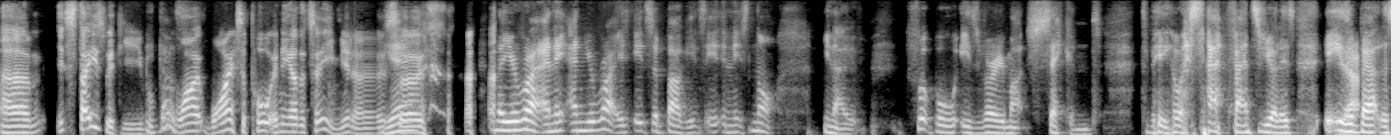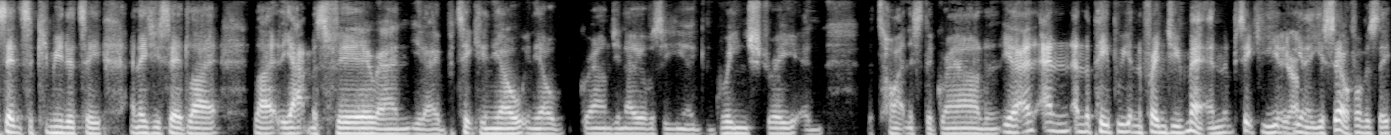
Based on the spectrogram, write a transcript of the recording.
um, it stays with you. Why why support any other team? You know, Yeah. so no, you're right, and it, and you're right. It, it's a bug. It's it, and it's not. You know, football is very much second to being a West Ham fan. To be honest, it is Yeah. about the sense of community, and as you said, like like the atmosphere, and you know, particularly in the old in the old ground. You know, obviously, you know, Green Street and the tightness of the ground, and yeah, and and and the people and the friends you've met, and particularly you, Yeah. you know yourself. Obviously,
